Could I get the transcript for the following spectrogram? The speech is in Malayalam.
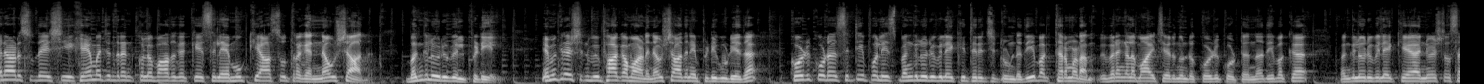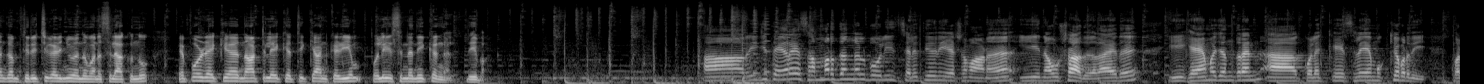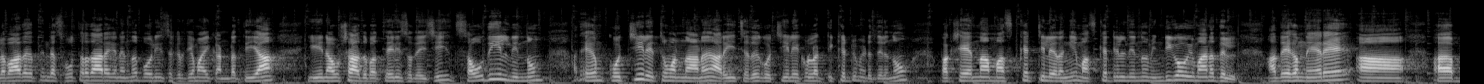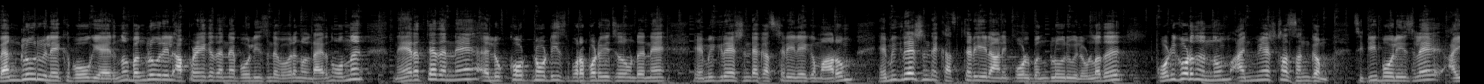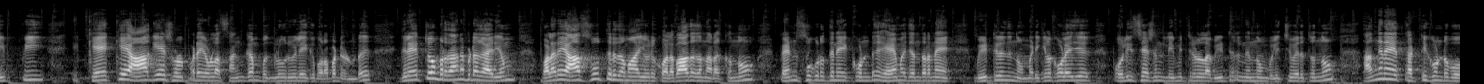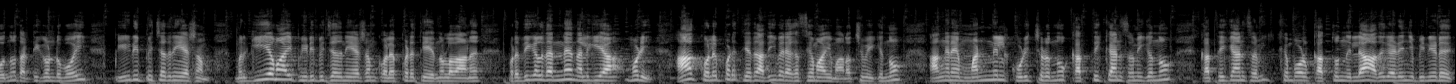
വയനാട് സ്വദേശി ഹേമചന്ദ്രൻ കൊലപാതക കേസിലെ മുഖ്യ ആസൂത്രകൻ നൌഷാദ് ബംഗളൂരുവിൽ പിടിയിൽ. എമിഗ്രേഷൻ വിഭാഗമാണ് നൌഷാദിനെ പിടികൂടിയത്. കോഴിക്കോട് സിറ്റി പോലീസ് ബംഗളൂരുവിലേക്ക് തിരിച്ചിട്ടുണ്ട്. ദീപക് ധർമ്മടം വിവരങ്ങളുമായി ചേരുന്നുണ്ട് കോഴിക്കോട്ട് നിന്ന് ദീപക് ബംഗളൂരുവിലേക്ക് അന്വേഷണ സംഘം തിരിച്ചു കഴിഞ്ഞു എന്ന് മനസ്സിലാക്കുന്നു. എപ്പോഴേക്ക് നാട്ടിലേക്ക് എത്തിക്കാൻ കഴിയും? പോലീസിന്റെ നീക്കങ്ങൾ. ദീപക്. റീജിത്ത് ഏറെ സമ്മർദ്ദങ്ങൾ പോലീസ് ചെലുത്തിയതിനു ശേഷമാണ് ഈ നൌഷാദ് അതായത് ഈ ഹേമചന്ദ്രൻ കൊലക്കേസിലെ മുഖ്യപ്രതി കൊലപാതകത്തിന്റെ സൂത്രധാരകൻ എന്ന് പോലീസ് കൃത്യമായി കണ്ടെത്തിയ ഈ നൌഷാദ് ബത്തേരി സ്വദേശി സൗദിയിൽ നിന്നും അദ്ദേഹം കൊച്ചിയിൽ എത്തുമെന്നാണ് അറിയിച്ചത്. കൊച്ചിയിലേക്കുള്ള ടിക്കറ്റും എടുത്തിരുന്നു. പക്ഷേ എന്നാൽ മസ്കറ്റിൽ ഇറങ്ങി മസ്കറ്റിൽ നിന്നും ഇൻഡിഗോ വിമാനത്തിൽ അദ്ദേഹം നേരെ ബംഗളൂരുവിലേക്ക് പോവുകയായിരുന്നു. ബംഗളൂരിൽ അപ്പോഴേക്ക് തന്നെ പോലീസിന്റെ വിവരങ്ങളുണ്ടായിരുന്നു. ഒന്ന് നേരത്തെ തന്നെ ലുക്കൗട്ട് നോട്ടീസ് പുറപ്പെടുവിച്ചതുകൊണ്ട് തന്നെ എമിഗ്രേഷന്റെ കസ്റ്റഡിയിലേക്ക് മാറും. എമിഗ്രേഷന്റെ കസ്റ്റഡിയിലാണ് ഇപ്പോൾ ബംഗളൂരുവിലുള്ളത്. കോഴിക്കോട് നിന്നും അന്വേഷണ സംഘം സിറ്റി പോലീസിലെ I P K K Akesh ഉൾപ്പെടെയുള്ള സംഘം ബംഗളൂരുവിലേക്ക് പുറപ്പെട്ടിട്ടുണ്ട്. ഇതിലേറ്റവും പ്രധാനപ്പെട്ട കാര്യം വളരെ ആസൂത്രിതമായ ഒരു കൊലപാതകം നടക്കുന്നു. പെൺ സുഹൃത്തിനെ കൊണ്ട് ഹേമചന്ദ്രനെ വീട്ടിൽ നിന്നും മെഡിക്കൽ കോളേജ് പോലീസ് സ്റ്റേഷൻ ലിമിറ്റിലുള്ള വീട്ടിൽ നിന്നും വിളിച്ചു വരുത്തുന്നു. അങ്ങനെ തട്ടിക്കൊണ്ടുപോകുന്നു. തട്ടിക്കൊണ്ടുപോയി പീഡിപ്പിച്ചതിന് ശേഷം മൃഗീയമായി പീഡിപ്പിച്ചതിന് ശേഷം കൊലപ്പെടുത്തി എന്നുള്ളതാണ് പ്രതികൾ തന്നെ നൽകിയ മൊഴി. ആ കൊലപ്പെടുത്തിയത് അതീവ രഹസ്യമായി മറച്ചു വയ്ക്കുന്നു. അങ്ങനെ മണ്ണിൽ കുഴിച്ചിടുന്നു കത്തിക്കാൻ ശ്രമിക്കുന്നു. കത്തിക്കാൻ ശ്രമിക്കുമ്പോൾ കത്തുന്നില്ല. അത് കഴിഞ്ഞ് പിന്നീട്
